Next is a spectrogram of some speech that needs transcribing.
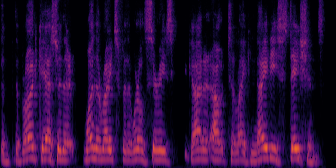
the, the, broadcaster that won the rights for the World Series got it out to like 90 stations.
